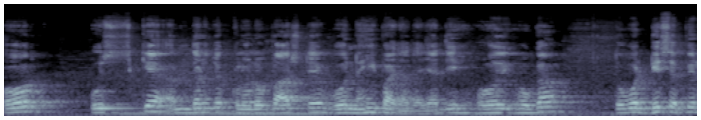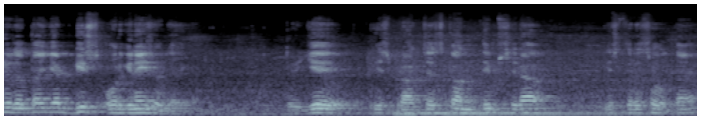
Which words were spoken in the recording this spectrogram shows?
और उसके अंदर जो क्लोरोप्लास्ट है, वो नहीं पाया जाता यदि हो, होगा तो वो डिसअपियर हो जाता है या डिसऑर्गेनाइज हो जाएगा। तो ये इस ब्रांचेस का अंतिम सिरा इस तरह से होता है।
